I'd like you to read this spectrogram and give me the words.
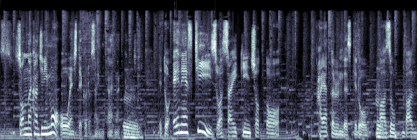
そんな感じにも応援してくださいみたいな感じ。うん。えっと、NFTs は最近ちょっと流行ってるんですけど、バズ、バズ、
